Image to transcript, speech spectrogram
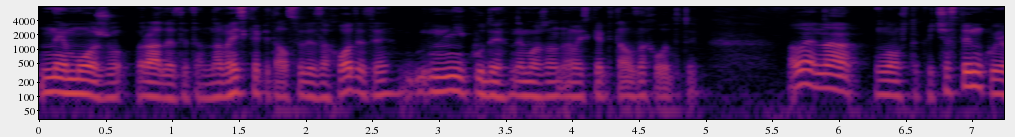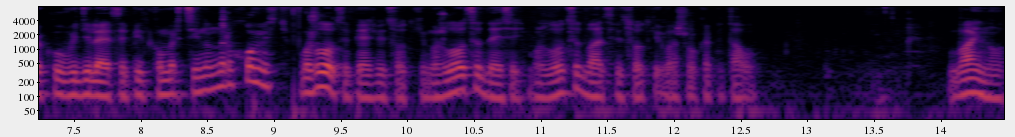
не можу радити там на весь капітал сюди заходити. Нікуди не можна на весь капітал заходити. Але на знову ж таки частинку, яку виділяється під комерційну нерухомість, можливо, це 5%, можливо, це 10%, можливо, це 20% вашого капіталу. Why not?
